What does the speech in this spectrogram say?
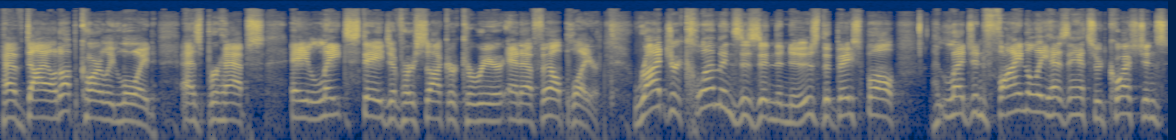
have dialed up Carli Lloyd as perhaps a late stage of her soccer career NFL player. Roger Clemens is in the news. The baseball legend finally has answered questions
